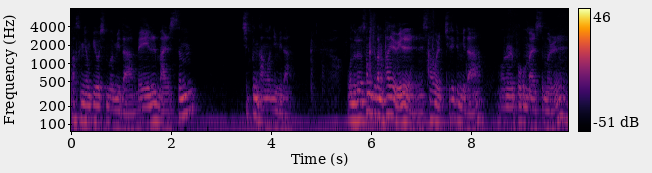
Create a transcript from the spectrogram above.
박승용 비오신부입니다. 매일 말씀 10분 강원입니다. 오늘은 성주간 화요일 4월 7일입니다. 오늘 복음 말씀을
